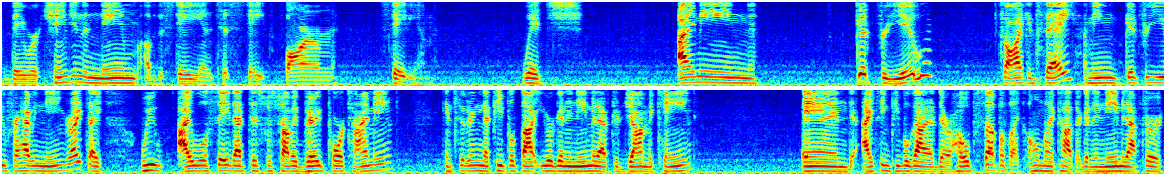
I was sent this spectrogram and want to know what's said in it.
they were changing the name of the stadium to State Farm Stadium, which, I mean, good for you. That's all I can say. I mean, good for you for having naming rights. I we I will say that this was probably very poor timing, considering that people thought you were going to name it after John McCain, and I think people got their hopes up of like, oh my God, they're going to name it after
